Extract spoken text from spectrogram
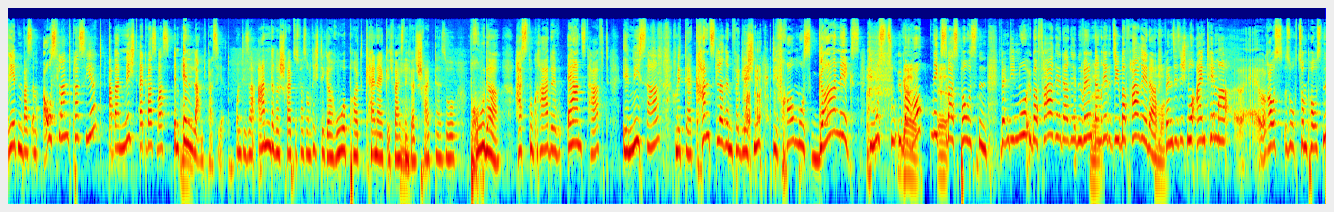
reden, was im Ausland passiert, aber nicht etwas, was im Inland passiert. Und dieser andere schreibt, das war so ein richtiger Ruhrpott-Kenneck, ich weiß nicht, wer schreibt da so, Bruder, hast du gerade ernsthaft Enisa mit der Kanzlerin verglichen? Die Frau muss gar nichts. Die muss zu überhaupt nichts ja. was posten. Wenn die nur über Fahrräder reden will, ja. dann redet sie über Fahrräder. Hammer. Wenn sie sich nur ein Thema äh, raussucht zum Posten,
